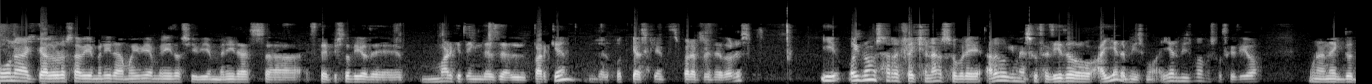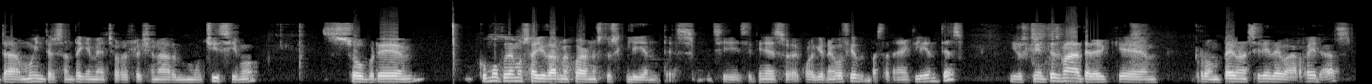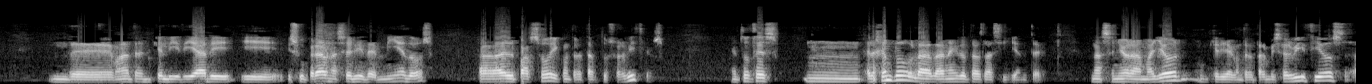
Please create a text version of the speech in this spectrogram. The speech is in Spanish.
Una calurosa bienvenida, muy bienvenidos y bienvenidas a este episodio de Marketing desde el Parque, del podcast Clientes para Emprendedores. Y hoy vamos a reflexionar sobre algo que me ha sucedido ayer mismo. Ayer mismo me sucedió una anécdota muy interesante que me ha hecho reflexionar muchísimo sobre cómo podemos ayudar mejor a nuestros clientes. Si, si tienes cualquier negocio, vas a tener clientes y los clientes van a tener que romper una serie de barreras de, van a tener que lidiar y, superar una serie de miedos para dar el paso y contratar tus servicios. Entonces, mm, el ejemplo, la, anécdota es la siguiente. Una señora mayor quería contratar mis servicios,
